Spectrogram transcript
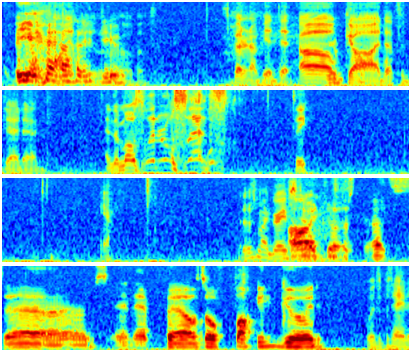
yeah, they do. like hobos. This better not be a dead. Oh god, that's a dead end. In the most literal sense. See? Yeah. There's my gravestone I just got sex and it felt so fucking good. with the potato.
